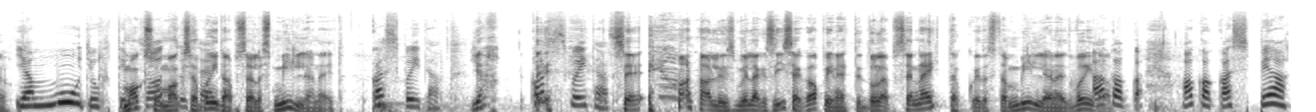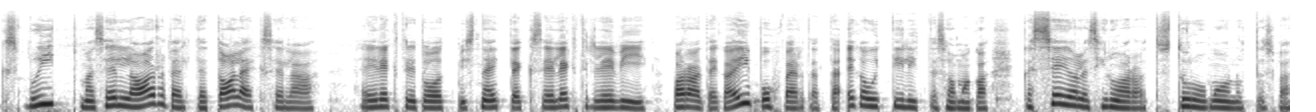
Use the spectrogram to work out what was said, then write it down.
ju. ja muud juhtimisotsused maksumaksja võidab sellest miljoneid. kas võidab? jah. kas võidab? see analüüs, millega see ise kabinetti tuleb, see näitab, kuidas ta miljoneid võidab. aga, aga kas peaks võitma selle arvelt, et Alexela elektritootmist näiteks Elektrilevi varadega ei puhverdata ega Utilitas omaga, kas see ei ole sinu arvates turumoonutus või?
